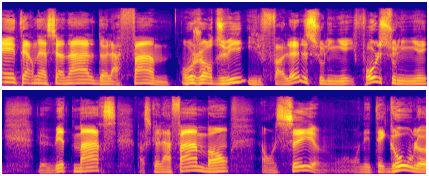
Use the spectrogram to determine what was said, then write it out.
internationale de la femme. Aujourd'hui, il fallait le souligner, il faut le souligner, le 8 mars, parce que la femme, bon, on le sait, on est égaux, là,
